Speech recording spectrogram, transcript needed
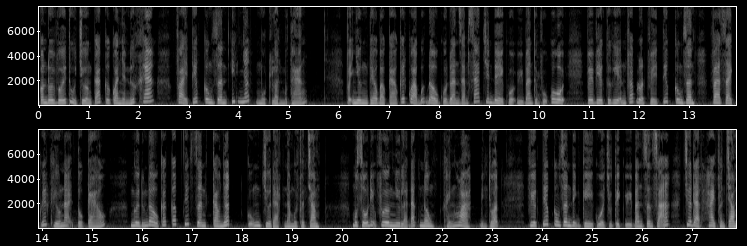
Còn đối với thủ trưởng các cơ quan nhà nước khác phải tiếp công dân ít nhất một lần một tháng. Vậy nhưng theo báo cáo kết quả bước đầu của đoàn giám sát chuyên đề của Ủy ban Thường vụ Quốc hội về việc thực hiện pháp luật về tiếp công dân và giải quyết khiếu nại tố cáo, người đứng đầu các cấp tiếp dân cao nhất cũng chưa đạt 50%. Một số địa phương như là Đắk Nông, Khánh Hòa, Bình Thuận, việc tiếp công dân định kỳ của Chủ tịch Ủy ban dân xã chưa đạt 2%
